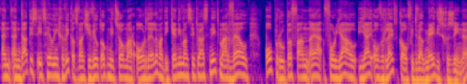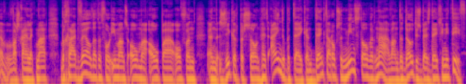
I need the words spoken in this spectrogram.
en, en, dat is iets heel ingewikkelds. Want je wilt ook niet zomaar oordelen, want ik ken iemands situatie niet, maar wel oproepen van, nou ja, voor jou, jij overleeft COVID wel medisch gezien, hè, waarschijnlijk. Maar begrijp wel dat het voor iemands oma, opa of een, een zieker persoon het einde betekent. Denk daar op zijn minst over na, want de dood is best definitief.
